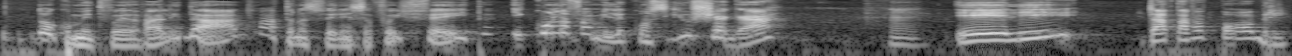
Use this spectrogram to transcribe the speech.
o documento foi validado, a transferência foi feita. E quando a família conseguiu chegar, hum. ele já estava pobre.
